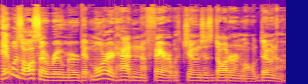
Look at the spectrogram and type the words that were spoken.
It was also rumored that Moore had had an affair with Jones's daughter-in-law, Dona.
